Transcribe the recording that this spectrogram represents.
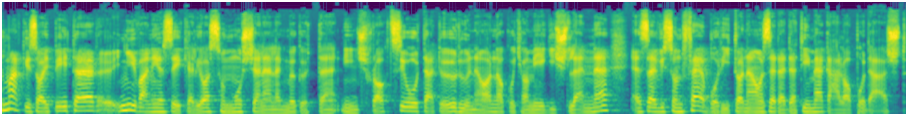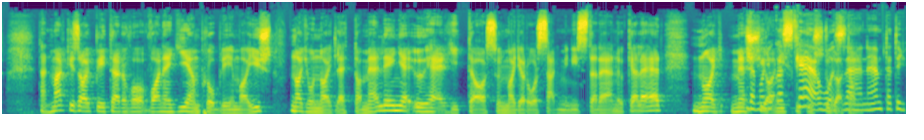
Márkizaj Péter nyilván érzékeli azt, hogy most jelenleg mögötte nincs frakció, tehát ő örülne annak, hogyha mégis lenne, ezzel viszont felborítaná az eredeti megállapodást. Tehát Márkizaj Péter van egy ilyen probléma is, nagyon nagy lett a mellénye, ő elhitte azt, hogy Magyarország miniszterelnöke lehet, nagy messianisztikus De kell hozzá, nem? Tehát, hogy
